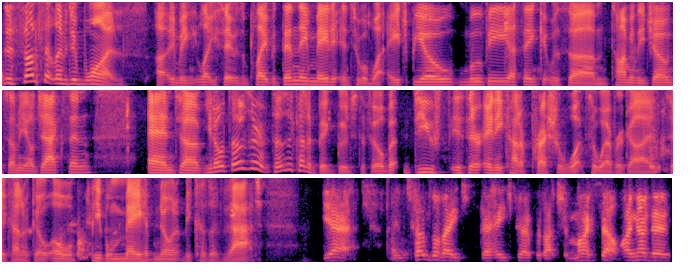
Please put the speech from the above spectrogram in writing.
the Sunset Limited was, uh, I mean, like you say, it was a play, but then they made it into a what HBO movie? I think it was um, Tommy Lee Jones, Samuel L. Jackson, and uh, you know those are those are kind of big boots to fill. But do you is there any kind of pressure whatsoever, guys, to kind of go, oh, well, people may have known it because of that? Yeah, in terms of H, the HBO production, myself, I know there's,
